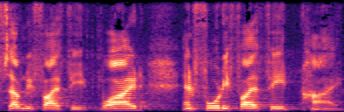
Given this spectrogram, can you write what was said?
75 feet wide, and 45 feet high.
